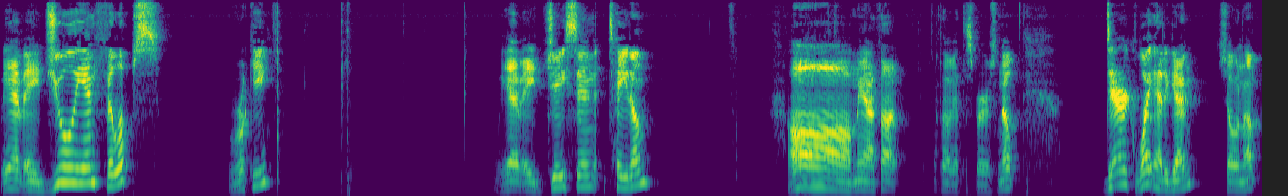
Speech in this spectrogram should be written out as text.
We have a Julian Phillips. Rookie. We have a Jayson Tatum. Oh man, I thought I thought I got the Spurs. Nope. Derek Whitehead again showing up.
